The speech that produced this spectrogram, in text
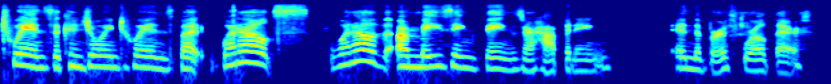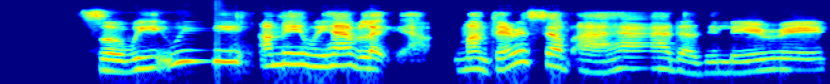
twins, the conjoined twins, but what else? What other amazing things are happening in the birth world there? So we we I mean we have like my very self I had a delivery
